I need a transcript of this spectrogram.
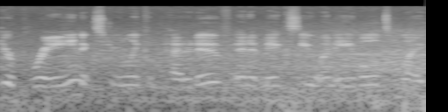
your brain extremely competitive and it makes you unable to like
